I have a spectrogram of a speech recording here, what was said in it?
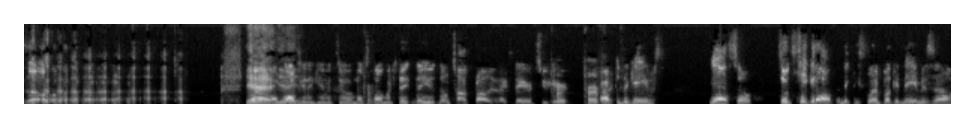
So, yeah, so my yeah, dad's yeah. gonna give it to him next Per- time, which they they they'll talk probably the next day or two here Per- after the games. Yeah, so so it's taken off. The Nicky Slam Bucket name is uh,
